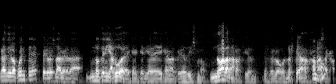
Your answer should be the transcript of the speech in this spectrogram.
grandilocuente, pero es la verdad. No tenía duda de que quería dedicarme al periodismo, no a la narración, desde luego. No esperaba jamás aca-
